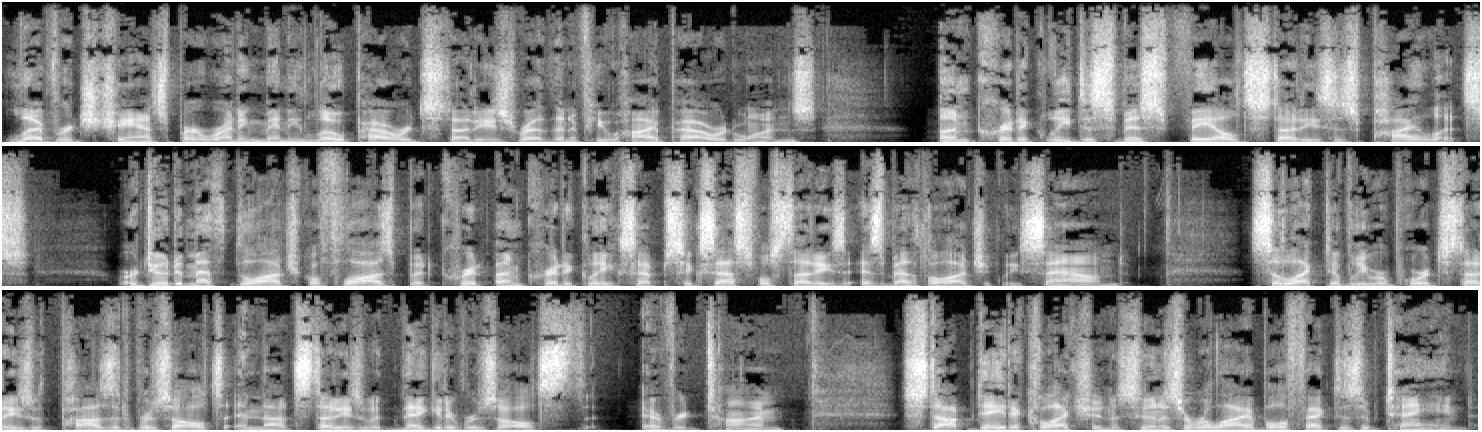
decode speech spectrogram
leverage chance by running many low powered studies rather than a few high powered ones. Uncritically dismiss failed studies as pilots or due to methodological flaws, but crit- uncritically accept successful studies as methodologically sound. Selectively report studies with positive results and not studies with negative results every time. Stop data collection as soon as a reliable effect is obtained.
